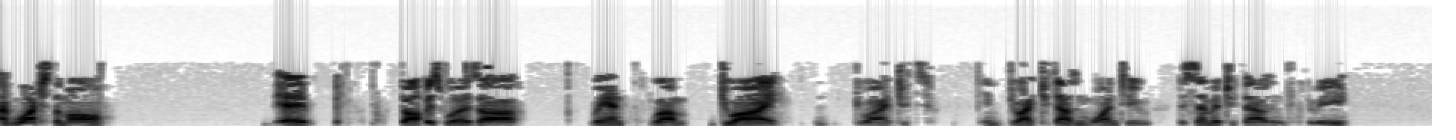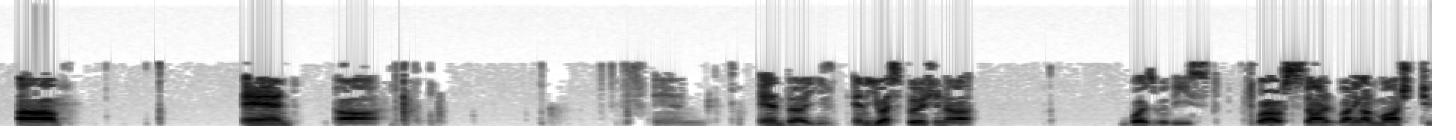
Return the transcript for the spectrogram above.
I've watched them all. Uh, the Office was uh ran from July July in July 2001 to December 2003. Um and uh and and the and the U.S. version uh was released well started running on March two,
